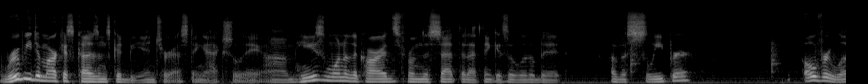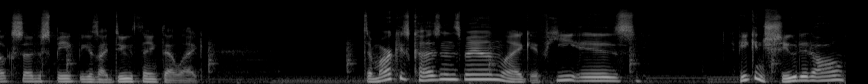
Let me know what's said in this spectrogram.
Ruby DeMarcus Cousins could be interesting, actually. Um, he's one of the cards from the set that I think is a little bit of a sleeper, overlooked, so to speak, because I do think that like DeMarcus Cousins, man, like if he is if he can shoot it all,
